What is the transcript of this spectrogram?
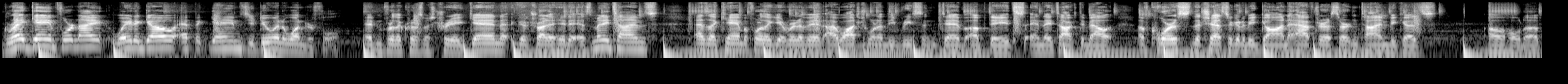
Great game, Fortnite. Way to go, Epic Games. You're doing wonderful. Heading for the Christmas tree again. Gonna try to hit it as many times as I can before they get rid of it. I watched one of the recent dev updates, and they talked about, of course, the chests are gonna be gone after a certain time because... Oh, hold up.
